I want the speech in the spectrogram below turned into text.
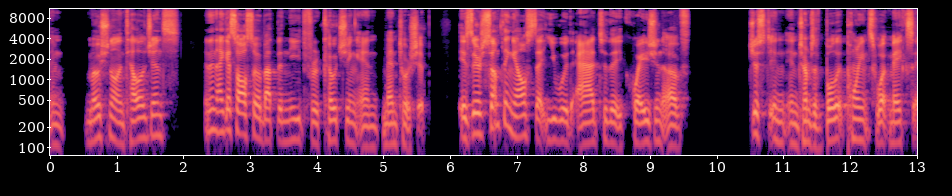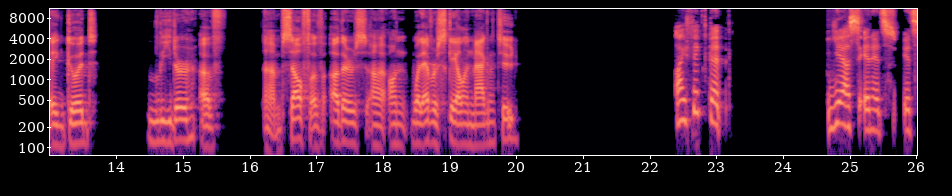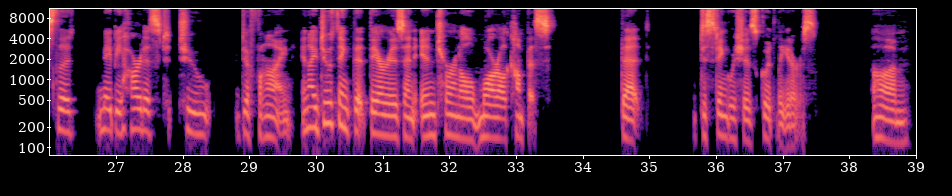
emotional intelligence, and then I guess also about the need for coaching and mentorship. Is there something else that you would add to the equation of just in, in terms of bullet points, what makes a good leader of um, self of others uh, on whatever scale and magnitude? I think that yes, and it's it's the maybe hardest to define. And I do think that there is an internal moral compass that distinguishes good leaders. Um,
